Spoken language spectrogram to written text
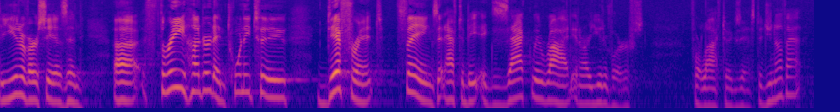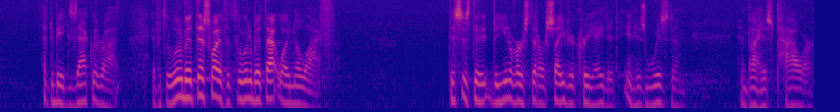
the universe is, and uh, 322 different things that have to be exactly right in our universe for life to exist. Did you know that? Have to be exactly right. If it's a little bit this way, if it's a little bit that way, no life. This is the, the universe that our Savior created in His wisdom and by His power.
